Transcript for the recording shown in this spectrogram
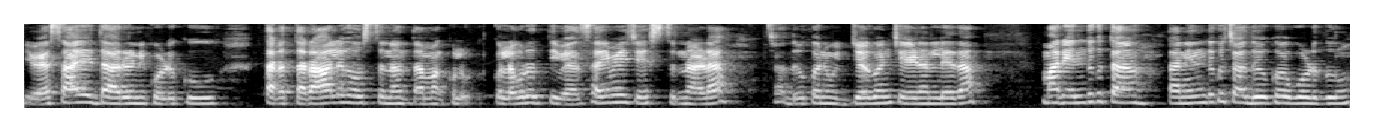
వ్యవసాయదారుని కొడుకు తరతరాలుగా వస్తున్న తమ కుల కులవృత్తి వ్యవసాయమే చేస్తున్నాడా? చదువుకొని ఉద్యోగం చేయడం లేదా? మరెందుకు త తనెందుకు చదువుకోకూడదు?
